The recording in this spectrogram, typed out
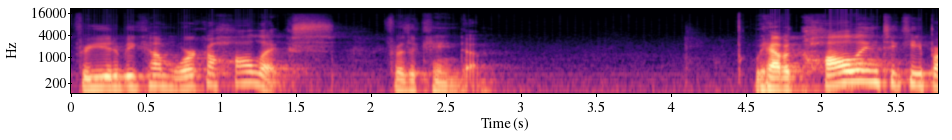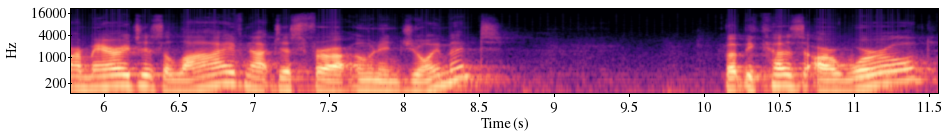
for you to become workaholics for the kingdom. We have a calling to keep our marriages alive, not just for our own enjoyment, but because our world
